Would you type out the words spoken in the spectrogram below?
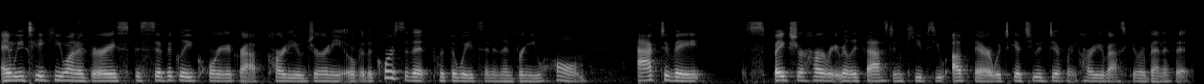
And we take you on a very specifically choreographed cardio journey over the course of it, put the weights in, and then bring you home. Activate spikes your heart rate really fast and keeps you up there, which gets you a different cardiovascular benefit.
